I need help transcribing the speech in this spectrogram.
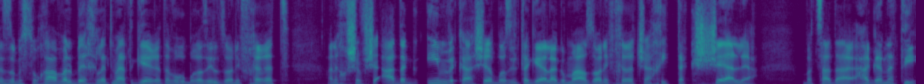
זו משוכה, אבל בהחלט מאתגרת עבור ברזיל. זו הנבחרת, אני חושב שעד, אם וכאשר ברזיל תגיע לגמר, זו הנבחרת שהכי תקשה עליה בצד ההגנתי.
